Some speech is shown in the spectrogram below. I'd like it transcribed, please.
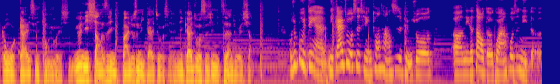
跟我该是同一回事，因为你想的事情本来就是你该做的事情，你该做的事情你自然就会想。我觉得不一定哎、你该做的事情通常是比如说呃你的道德观，或是你的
